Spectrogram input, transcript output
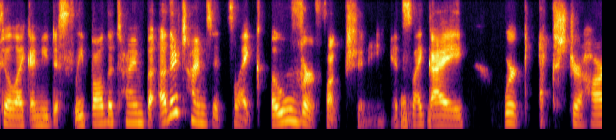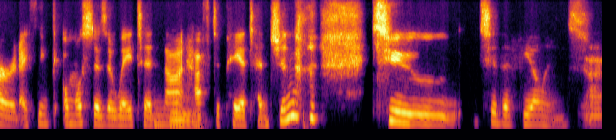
feel like I need to sleep all the time. But other times it's like over functioning. It's like I work extra hard. I think almost as a way to not mm. have to pay attention to to the feelings. Yeah.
